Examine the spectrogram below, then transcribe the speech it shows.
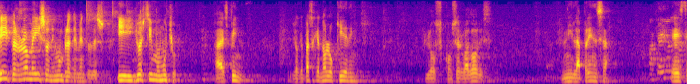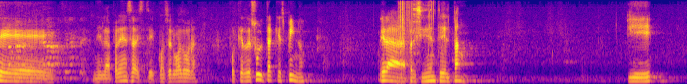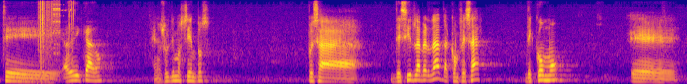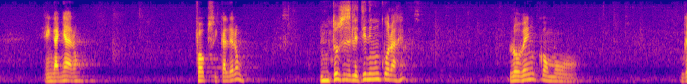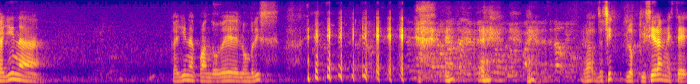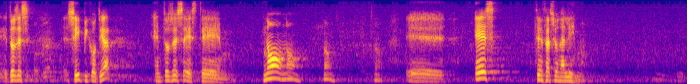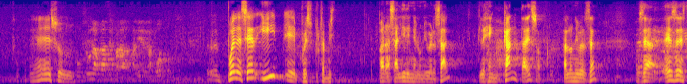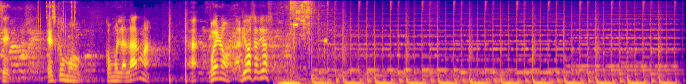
Sí, pero no me hizo ningún planteamiento de eso. Y yo estimo mucho a Espino. Lo que pasa es que no lo quieren los conservadores, ni la prensa, este, ni la prensa este, conservadora, porque resulta que Espino era presidente del PAN y se ha dedicado en los últimos tiempos pues a decir la verdad, a confesar de cómo eh, engañaron Fox y Calderón. Entonces le tienen un coraje, lo ven como gallina, gallina cuando ve lombriz. Sí, lo quisieran, este, entonces, sí, picotear. Entonces, este, no, no, no. Eh, es sensacionalismo. Eso. Puede ser y eh, pues también para salir en el Universal. Les encanta eso, al Universal. O sea, es este, es como, como el alarma. Ah, bueno, adiós, adiós.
